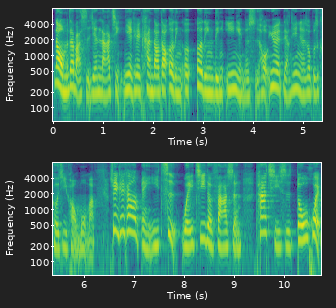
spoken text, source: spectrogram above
那我们再把时间拉近，你也可以看到到二零二二零零一年的时候，因为两千年的时候不是科技泡沫嘛，所以你可以看到每一次危机的发生，它其实都会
